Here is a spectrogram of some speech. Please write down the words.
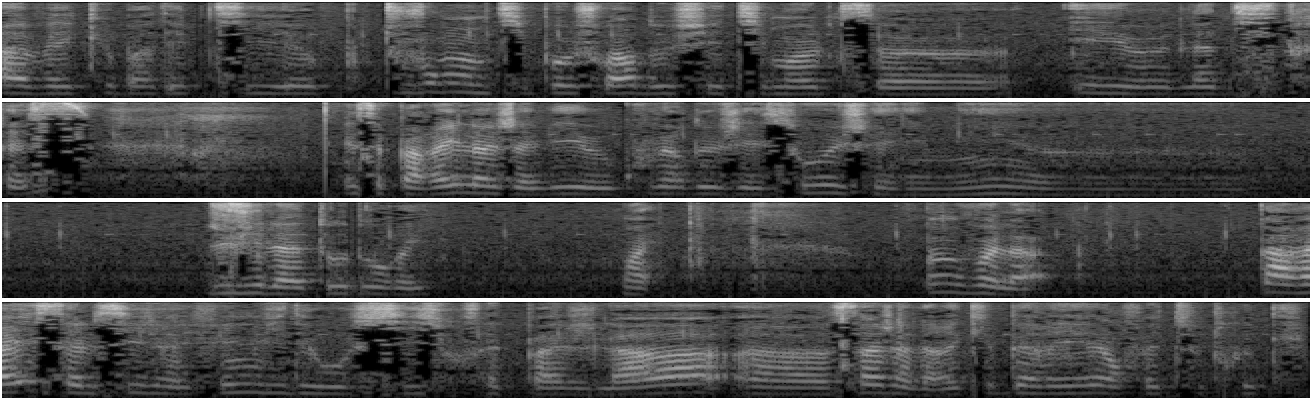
avec bah, des petits, euh, toujours mon petit pochoir de chez Timoltz euh, et euh, de la Distress. Et c'est pareil, là j'avais couvert de gesso et j'avais mis du gelato doré. Ouais. Donc voilà. Pareil, celle-ci, j'avais fait une vidéo aussi sur cette page-là. ça, j'avais récupéré en fait ce truc.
